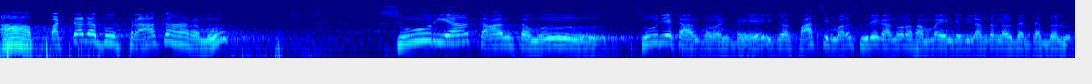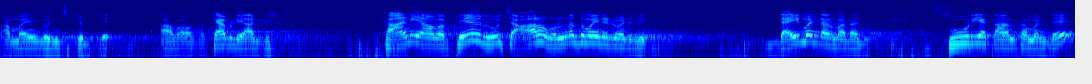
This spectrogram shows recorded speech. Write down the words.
ఆ పట్టణపు ప్రాకారము సూర్యకాంతము. సూర్యకాంతం అంటే ఇటువంటి పాస్ సినిమాలో సూర్యకాంతం అని ఒక అమ్మాయి ఉండేది. వీళ్ళందరూ నవ్వుతారు. పెద్దోళ్ళు అమ్మాయి గురించి చెప్తే. ఆమె ఒక కామెడీ ఆర్టిస్ట్. కానీ ఆమె పేరు చాలా ఉన్నతమైనటువంటిది. డైమండ్ అనమాట అది. సూర్యకాంతం అంటే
